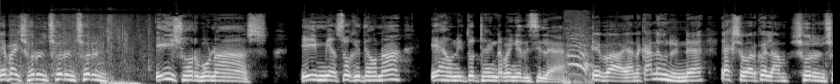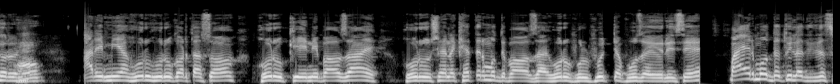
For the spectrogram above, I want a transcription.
এ ভাই সরুন সরুন সরুন। এই সর্বনাশ। এই মিয়া চোখে দেও না এখনই তোর ঠ্যাংটা ভেঙে দিছিলা। এ ভাই আমি কানে শুনুন না একশো বার কইলাম সরুন সরুন। আরে মিয়া হুরু হুরু করতাছ হরু কে এনে পাওয়া যায়? হরু সেনে ক্ষেতের মধ্যে পাওয়া যায় হরু ফুল ফুটটা পূজাই হইছে। পায়ের মধ্যে তুইলা দিতেছ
